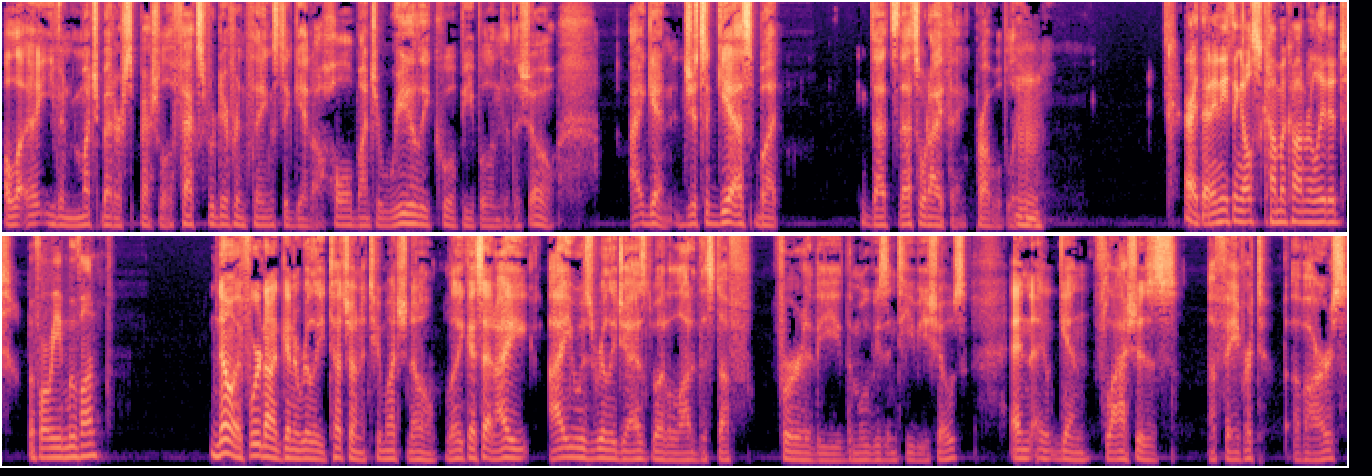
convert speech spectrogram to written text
a lot, even much better special effects for different things to get a whole bunch of really cool people into the show. Again, just a guess, but that's that's what I think probably. Mhm. All right, then anything else Comic Con related before we move on? No, if we're not going to really touch on it too much, no. Like I said, I I was really jazzed about a lot of the stuff for the the movies and TV shows, and again, Flash is a favorite of ours,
